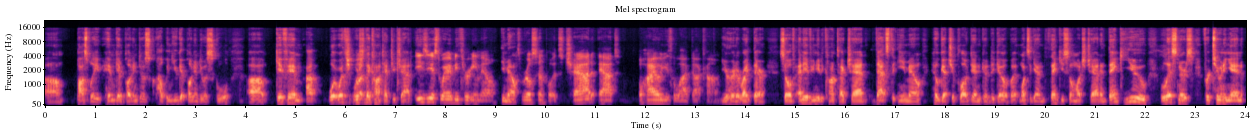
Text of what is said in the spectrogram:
um, possibly him getting plugged into a helping you get plugged into a school, uh, give him. Uh, what, what, where should they contact you, Chad? Easiest way would be through email. Email. It's real simple. It's chad at ohioyouthalive.com. You heard it right there. So if any of you need to contact Chad, that's the email. He'll get you plugged in, good to go. But once again, thank you so much, Chad, and thank you, listeners, for tuning in.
